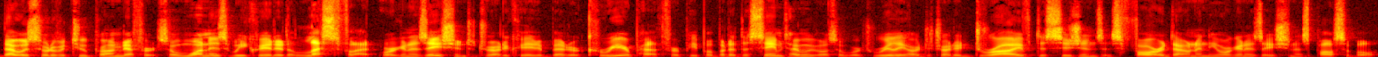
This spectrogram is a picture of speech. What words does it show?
that was sort of a two pronged effort. So one is we created a less flat organization to try to create a better career path for people, but at the same time we've also worked really hard to try to drive decisions as far down in the organization as possible,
